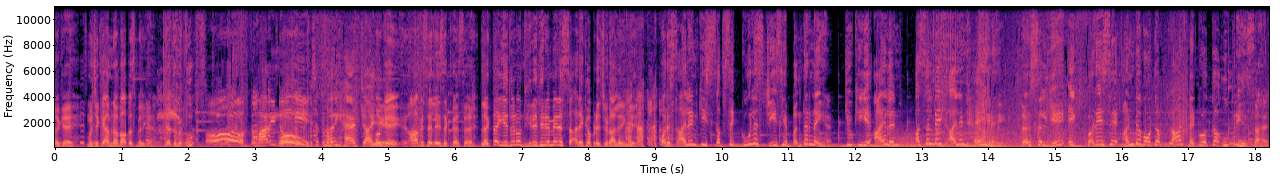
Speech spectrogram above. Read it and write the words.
ओके मुझे कैमरा वापस मिल गया। क्या तुम्हें उप्स ओह तुम्हारी टोपी। इसे तुम्हारी हैट चाहिए। ओके आप इसे ले सकते हैं सर। लगता है ये दोनों धीरे धीरे मेरे सारे कपड़े चुरा लेंगे। और इस आइलैंड की सबसे कूलेस्ट चीज़ ये बंदर नहीं है क्योंकि ये आइलैंड असल में एक आइलैंड है ही नहीं। दरअसल ये एक बड़े से अंडर वाटर प्लांट नेटवर्क का ऊपरी हिस्सा है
